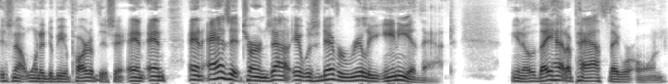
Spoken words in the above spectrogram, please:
is not wanted to be a part of this? And and and as it turns out, it was never really any of that. You know, they had a path they were on.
